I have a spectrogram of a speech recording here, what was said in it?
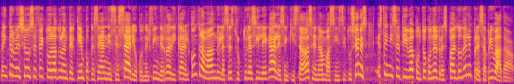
la intervención se efectuará durante el tiempo que sea necesario con el fin de erradicar el contrabando y las estructuras ilegales enquistadas en ambas instituciones. Esta iniciativa contó con el respaldo de la empresa privada.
